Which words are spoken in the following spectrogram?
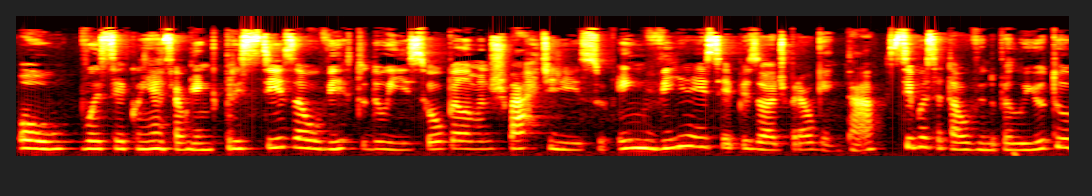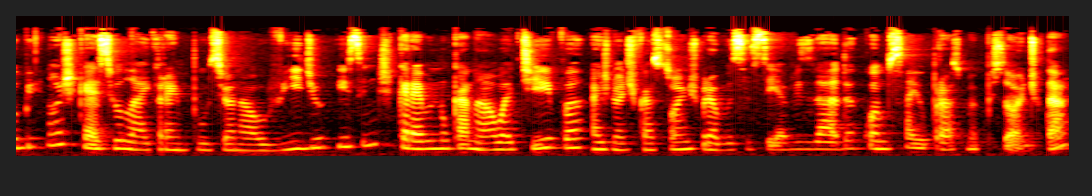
ou você conhece alguém que precisa ouvir tudo isso ou pelo menos parte disso, envia esse episódio para alguém, tá? Se você tá ouvindo pelo YouTube, não esquece o like para impulsionar o vídeo e se inscreve no canal, ativa as notificações para você ser avisada quando sair o próximo episódio, tá?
